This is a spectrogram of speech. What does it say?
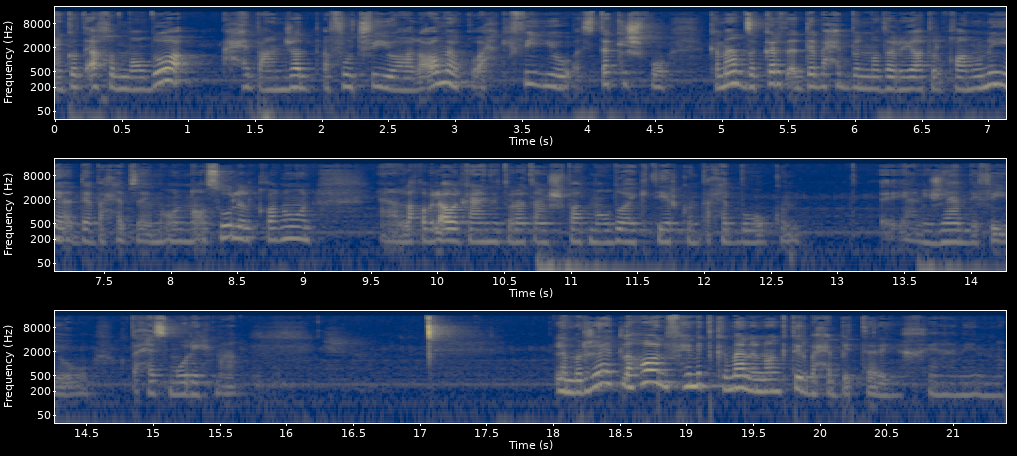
يعني كنت آخذ موضوع أحب عن جد أفوت فيه على عمق وأحكي فيه وأستكشفه. كمان تذكرت قد إيه بحب النظريات القانونية قد إيه بحب زي ما قلنا أصول القانون. يعني اللقب الأول كان عندي تراث مشبات موضوعي كتير كنت أحبه وكنت يعني جامدة فيه وكنت أحس مريح معه. لما رجعت لهون فهمت كمان إنه أنا كثير بحب التاريخ. يعني إنه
